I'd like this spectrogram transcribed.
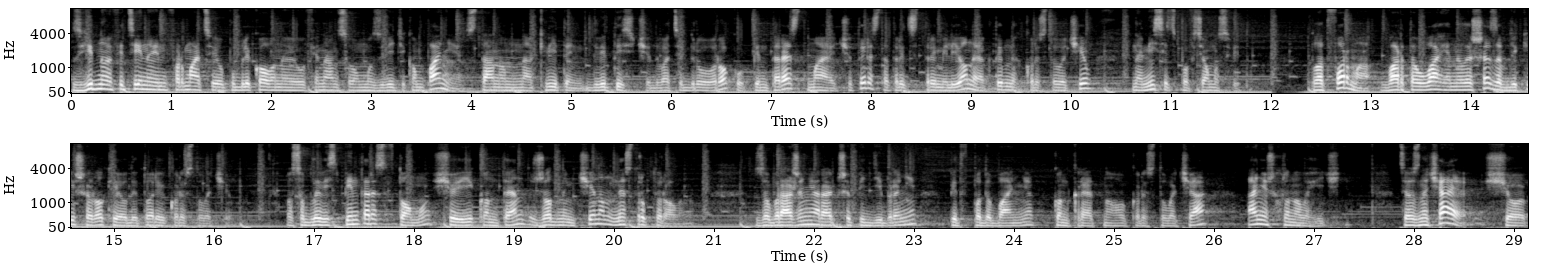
Згідно офіційної інформації, опублікованої у фінансовому звіті компанії, станом на квітень 2022 року Pinterest має 433 мільйони активних користувачів на місяць по всьому світу. Платформа варта уваги не лише завдяки широкій аудиторії користувачів. Особливість Pinterest в тому, що її контент жодним чином не структуровано. Зображення радше підібрані під вподобання конкретного користувача, аніж хронологічні. Це означає, що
